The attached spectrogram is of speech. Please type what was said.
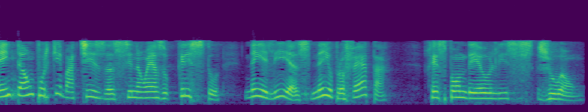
Então por que batizas se não és o Cristo, nem Elias, nem o profeta? Respondeu-lhes João:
